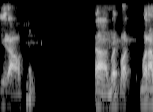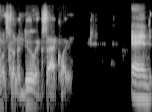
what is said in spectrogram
you know, uh, with what, what I was going to do exactly. And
